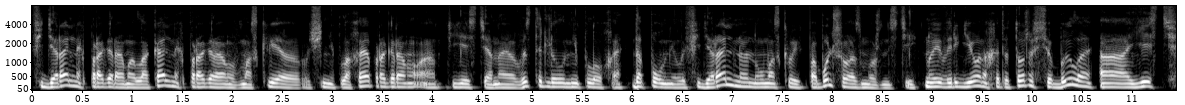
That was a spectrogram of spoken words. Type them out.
федеральных программ и локальных программ. В Москве очень неплохая программа есть, и она выстрелила неплохо, дополнила федеральную, но у Москвы побольше возможностей. Но и в регионах это тоже все было. А есть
